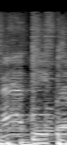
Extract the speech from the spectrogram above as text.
Happy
